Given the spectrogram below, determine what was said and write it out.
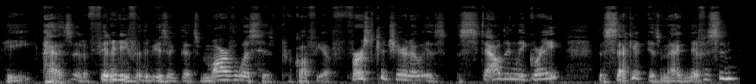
He has an affinity for the music that's marvelous. His Prokofiev first concerto is astoundingly great. The second is magnificent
